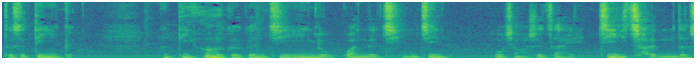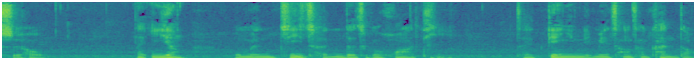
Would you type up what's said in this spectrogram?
这是第一个。那第二个跟基因有关的情境，我想是在继承的时候。那一样，我们继承的这个话题，在电影里面常常看到。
